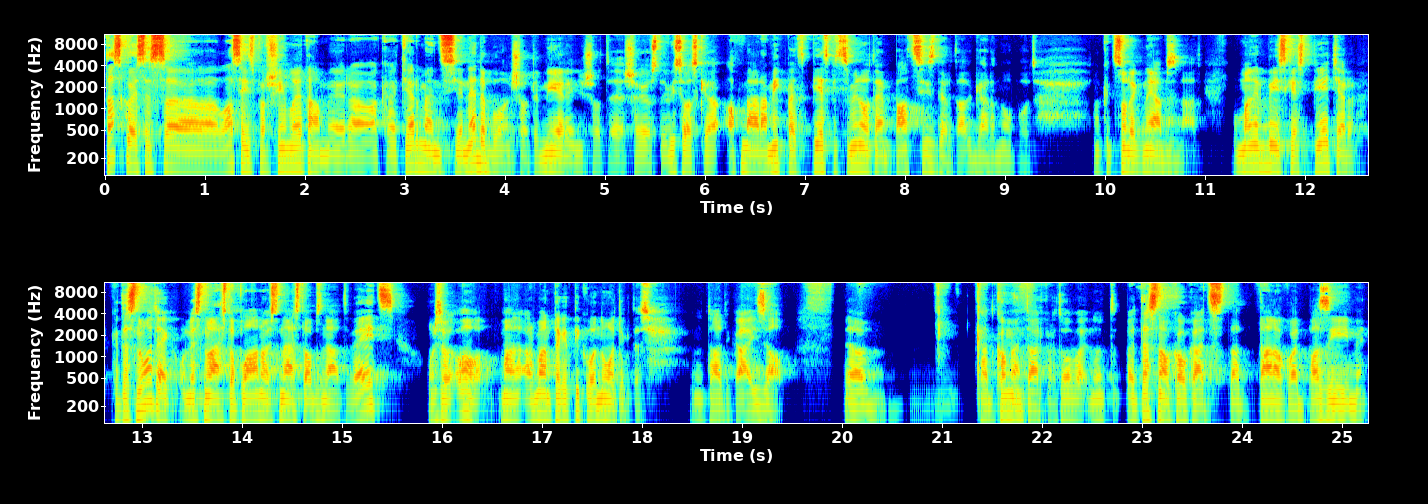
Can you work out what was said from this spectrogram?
Tas, ko es esmu uh, lasījis par šīm lietām, ir, uh, ka ķermenis, ja nedabūna šo mieriņu šo te, šajos te visos, ka apmēram ik pēc 15 minūtēm pats izdara tādu garu nopūtu. Nu, tas notiek neapzināti. Un man ir bijis, ka es pieķeru, ka tas notiek, un es neesmu to plānojis, es neesmu to apzināti veids. Un es saprotu, oh, man, ar mani tagad tikko notika tas nu, tā, kā izelpa. Kādu komentāru par to? Vai, nu, vai tas nav kaut kāds, tā, tā nav kaut kāda pazīme,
